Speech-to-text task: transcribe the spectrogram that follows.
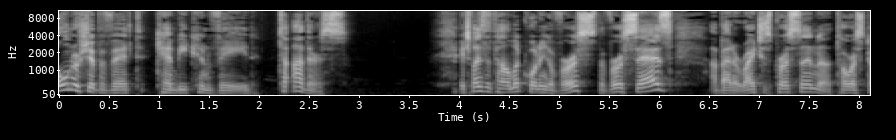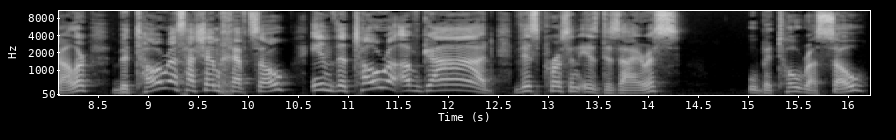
Ownership of it can be conveyed to others. It Explains the Talmud quoting a verse. The verse says about a righteous person, a Torah scholar, B'Torahs Hashem chevtzo, in the Torah of God, this person is desirous, ubetorah so,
